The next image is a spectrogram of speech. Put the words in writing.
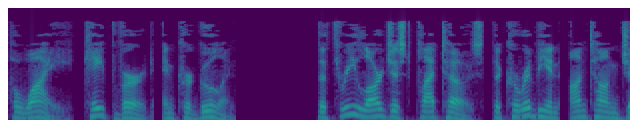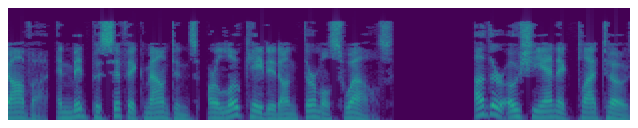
Hawaii, Cape Verde, and Kerguelen. The three largest plateaus, the Caribbean, Ontong Java, and Mid-Pacific Mountains, are located on thermal swells. Other oceanic plateaus,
